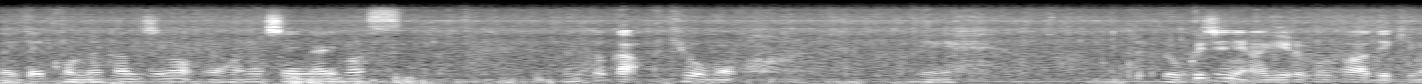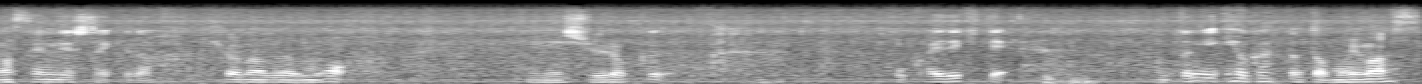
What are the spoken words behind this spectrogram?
大体こんな感じのお話になります。なんとか今日も、えー、6時に上げることはできませんでしたけど、今日の分も、えー、収録、公開できて、本当に良かったと思います。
